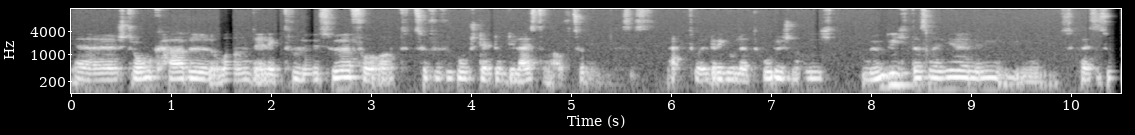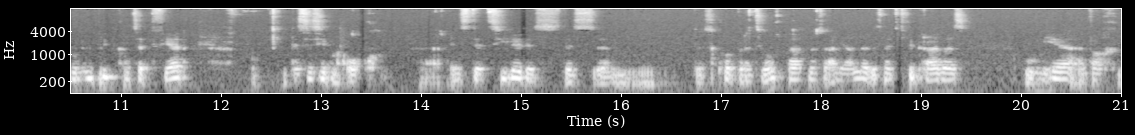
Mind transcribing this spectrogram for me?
äh, Stromkabel und Elektrolyseur vor Ort zur Verfügung stellt, um die Leistung aufzunehmen. Das ist aktuell regulatorisch noch nicht möglich, dass man hier ein, quasi so ein Hybridkonzept fährt. Das ist eben auch äh, eines der Ziele des, des, ähm, des Kooperationspartners Alliander, des Netzbetreibers, um hier einfach äh,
